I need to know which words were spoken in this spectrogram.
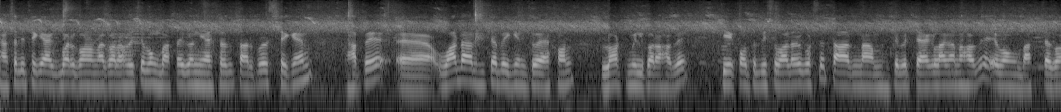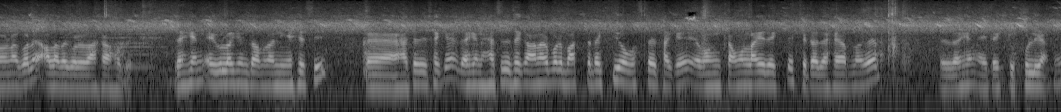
হ্যাচারি থেকে একবার গণনা করা হয়েছে এবং বাছাই করে নিয়ে আসা হচ্ছে তারপর সেকেন্ড ধাপে ওয়ার্ডার হিসাবে কিন্তু এখন লট মিল করা হবে। কে কত পিস অর্ডার করছে তার নাম হিসেবে ট্যাগ লাগানো হবে এবং বাচ্চা গণনা করে আলাদা করে রাখা হবে। দেখেন, এগুলো কিন্তু আমরা নিয়ে এসেছি হ্যাচারি থেকে। দেখেন হ্যাচারি থেকে আনার পরে বাচ্চাটা কী অবস্থায় থাকে এবং কেমন লাগে দেখতে সেটা দেখে আপনাদের। দেখেন, এটা একটু খুলি আমি।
